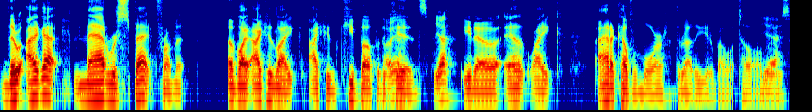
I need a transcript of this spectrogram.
there. I got mad respect from it. Of like I could like I could keep up with the Oh, kids. Yeah. You know, and like I had a couple more throughout the year, but I won't tell all Yeah. those.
